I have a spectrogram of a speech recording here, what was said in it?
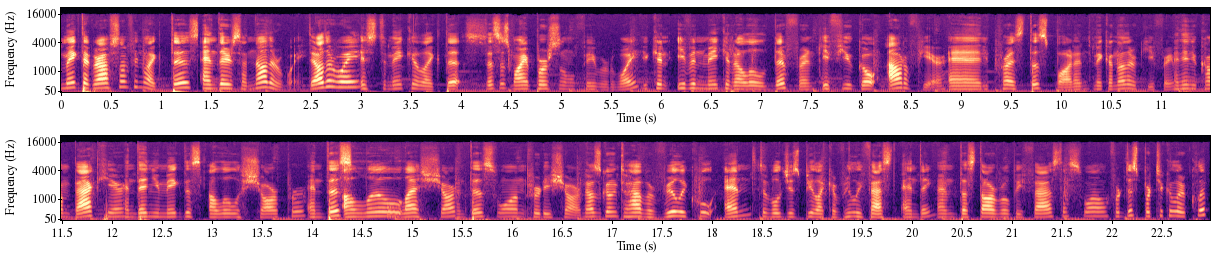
make the graph something like this, and there's another way. The other way is to make it like this. This is my personal favorite way. You can even make it a little different if you go out of here and you press this button to make another keyframe, and then you come back here, and then you make this a little sharper, and this a little less sharp, and this one pretty sharp. Now it's going to have a really cool end. It will just be like a really fast ending, and the star will be fast as well. For this particular clip,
